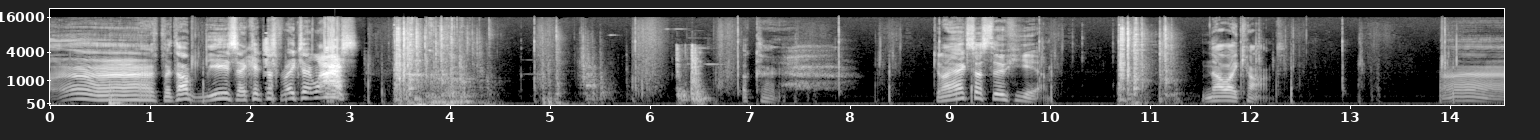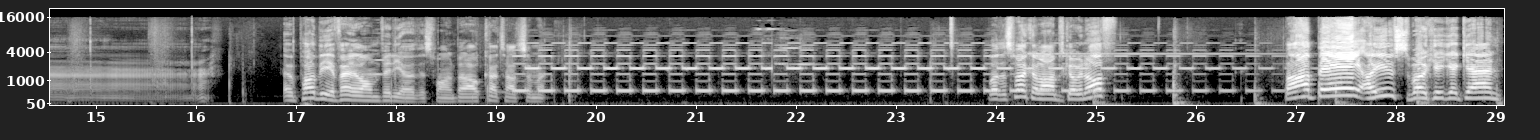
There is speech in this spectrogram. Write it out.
Uh, but that music, it just makes it worse. Okay. Can I access through here? No, I can't. Uh, it'll probably be a very long video, this one, but I'll cut out some... Well, the smoke alarm's going off. Bobby, are you smoking again?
